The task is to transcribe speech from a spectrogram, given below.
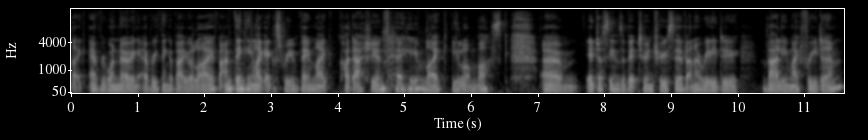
like everyone knowing everything about your life. I'm thinking like extreme fame, like Kardashian fame, like Elon Musk. Um, it just seems a bit too intrusive, and I really do value my freedom.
